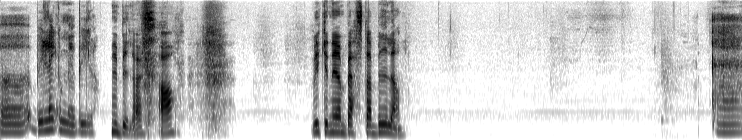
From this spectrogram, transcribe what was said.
Uh, vi leker med bilar. Med bilar? Ja. Vilken är den bästa bilen? Uh,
